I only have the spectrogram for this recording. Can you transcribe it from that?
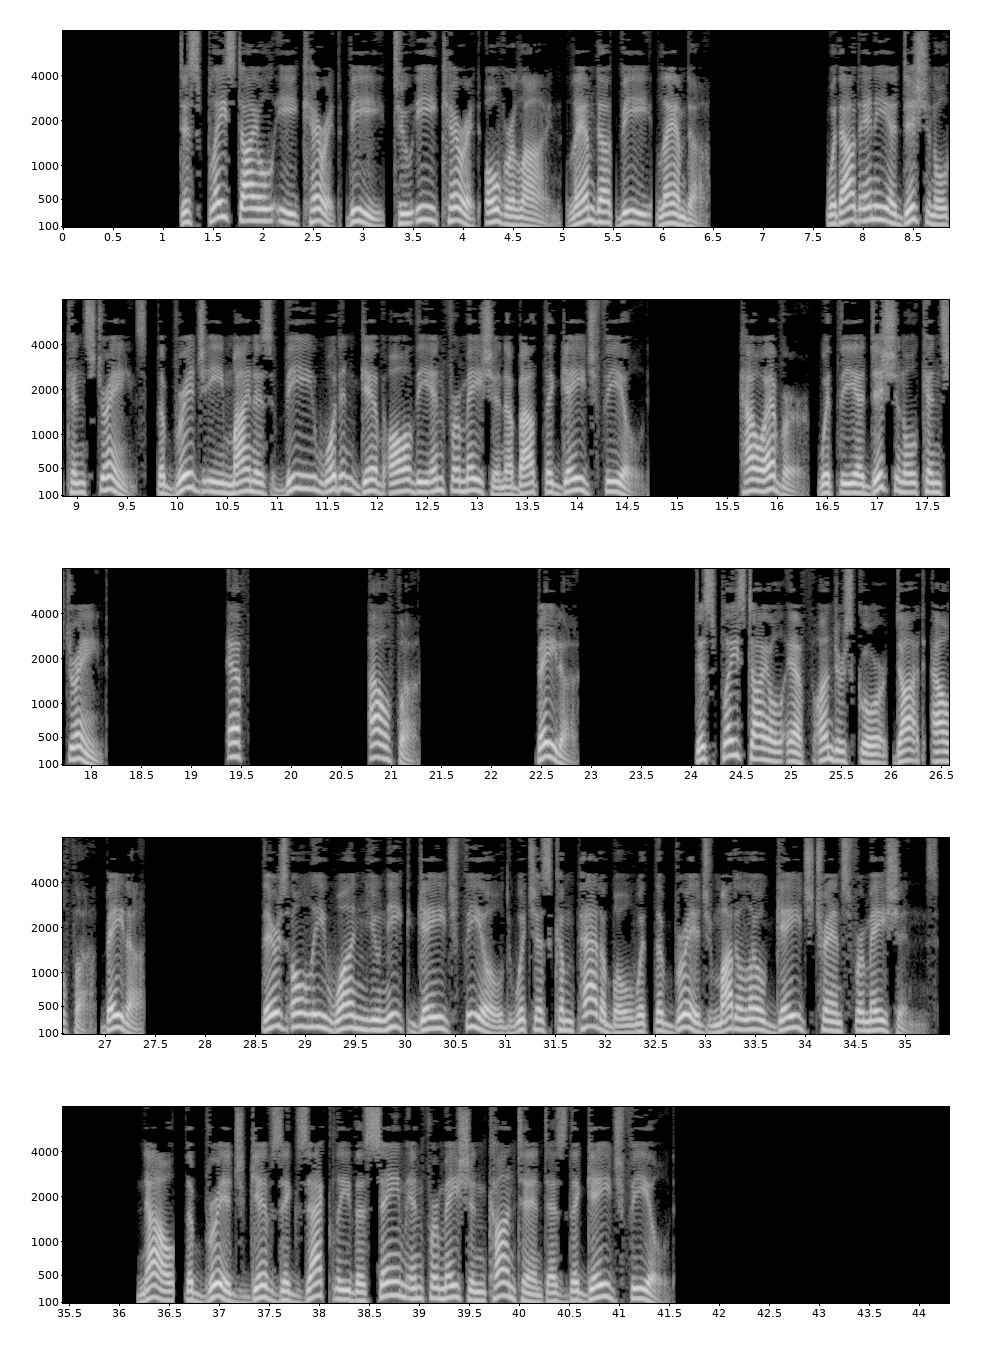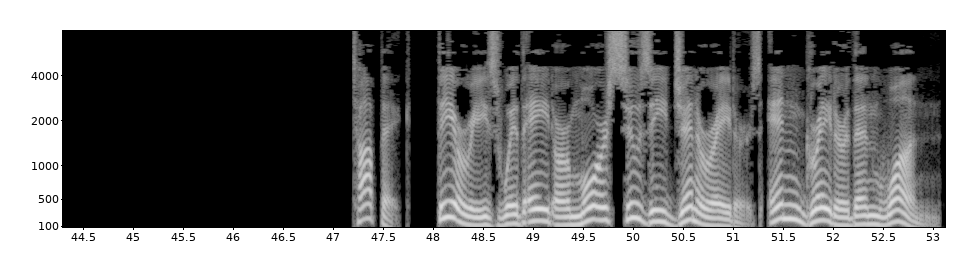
display style e caret v to e caret overline lambda v lambda Without any additional constraints, the bridge E minus V wouldn't give all the information about the gauge field. However, with the additional constraint f alpha beta display style f underscore dot alpha beta there's only one unique gauge field which is compatible with the bridge modulo gauge transformations. Now, the bridge gives exactly the same information content as the gauge field. Topic: Theories with 8 or more SUSY generators n greater than 1.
